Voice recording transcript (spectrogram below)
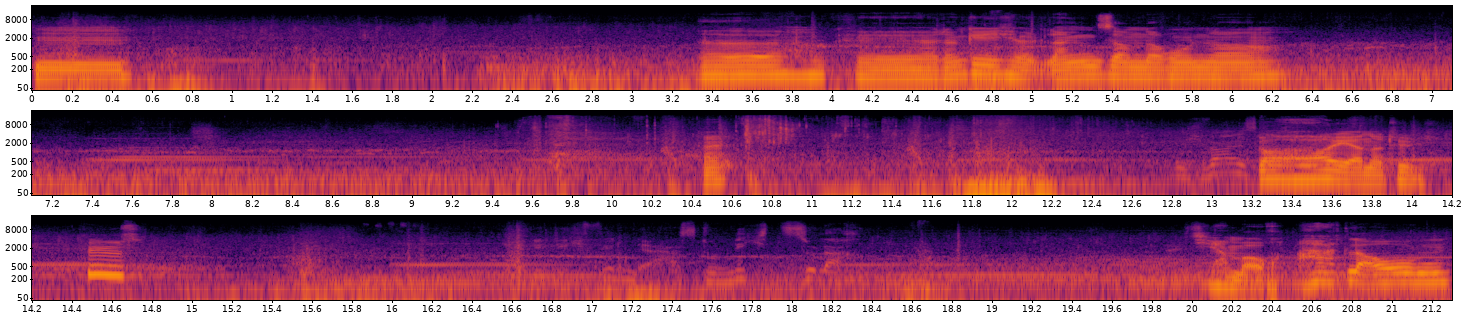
Hm. Äh, okay, dann gehe ich halt langsam darunter. runter. Hä? Ich weiß, Oh, ja, natürlich. Tschüss. wenn ich dich finde, hast du nichts zu lachen. Die haben auch Adleraugen.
